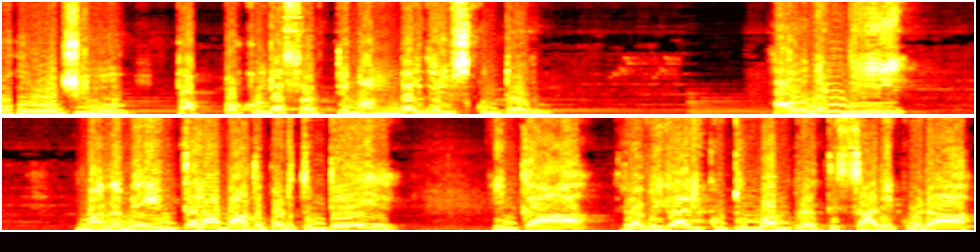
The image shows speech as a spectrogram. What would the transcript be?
ఒకరోజు తప్పకుండా సత్యం అందరు తెలుసుకుంటారు. అవునండి. మనమే ఇంతలా బాధపడుతుంటే ఇంకా రవి గారి కుటుంబం ప్రతిసారి కూడా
